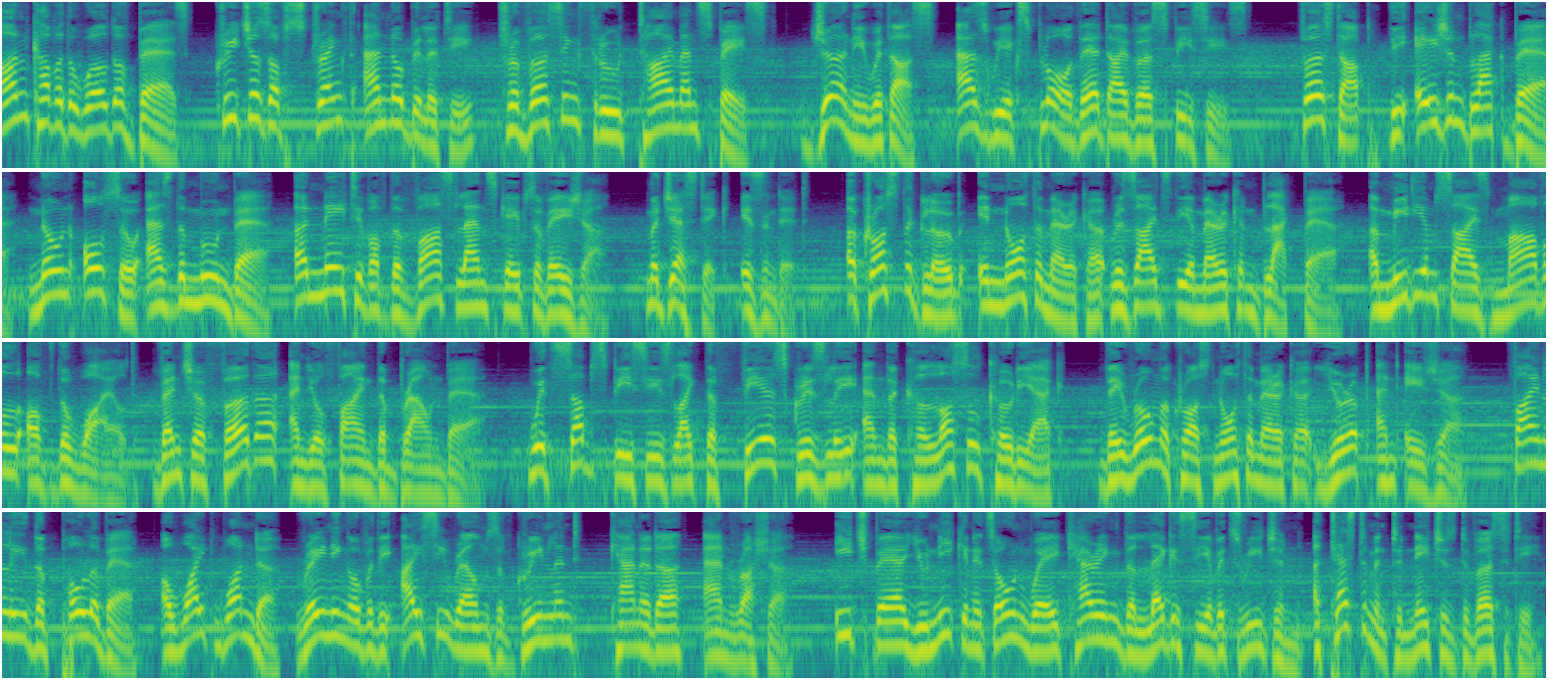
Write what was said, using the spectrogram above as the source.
Uncover the world of bears, creatures of strength and nobility, traversing through time and space. Journey with us as we explore their diverse species. First up, the Asian black bear, known also as the moon bear, a native of the vast landscapes of Asia. Majestic, isn't it? Across the globe, in North America, resides the American black bear, a medium-sized marvel of the wild. Venture further and you'll find the brown bear. With subspecies like the fierce grizzly and the colossal Kodiak, they roam across North America, Europe and Asia. Finally, the polar bear, a white wonder reigning over the icy realms of Greenland, Canada and Russia. Each bear unique in its own way carrying the legacy of its region, a testament to nature's diversity.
